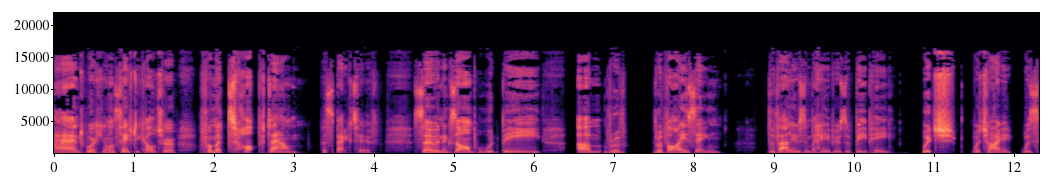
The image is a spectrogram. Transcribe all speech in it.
and working on safety culture from a top down perspective. So, an example would be um, re- revising the values and behaviors of BP, which which I was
